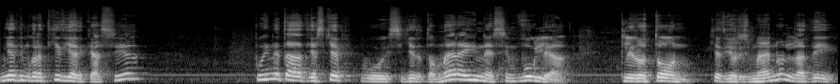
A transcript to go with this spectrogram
μια δημοκρατική διαδικασία που είναι τα διασκέπη που εισηγείται το μέρα, είναι συμβούλια κληρωτών και διορισμένων, δηλαδή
